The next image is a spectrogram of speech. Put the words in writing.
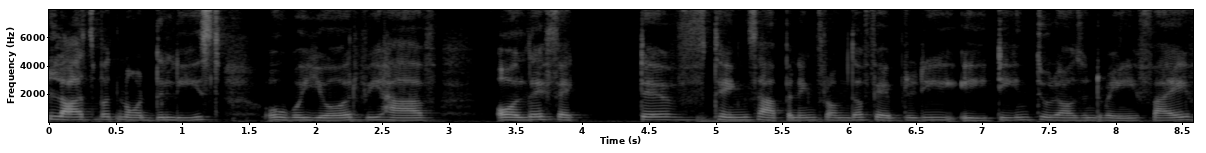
Last but not the least over here we have all the effective things happening from the february 18 2025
